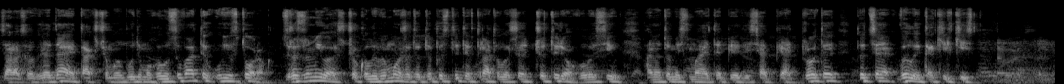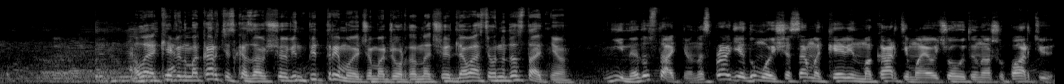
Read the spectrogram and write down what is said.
Зараз виглядає так, що ми будемо голосувати у вівторок. Зрозуміло, що коли ви можете допустити втрату лише чотирьох голосів, а натомість маєте 55 проти, то це велика кількість. Але Кевін Маккарті сказав, що він підтримує Джима Джордана. Чи для вас цього недостатньо? Ні, недостатньо. Насправді я думаю, що саме Кевін Маккарті має очолити нашу партію.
